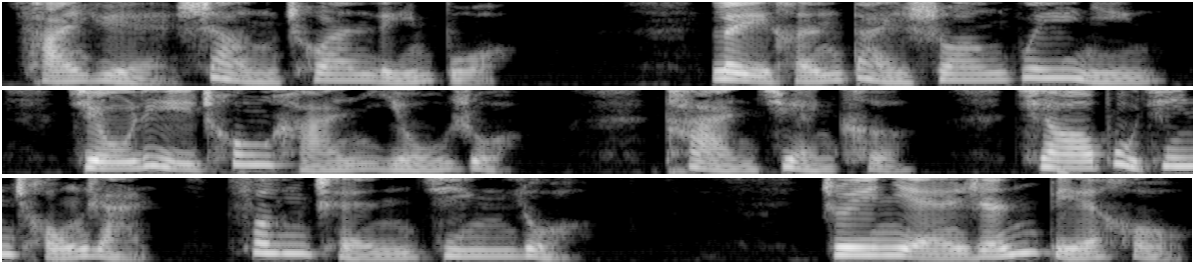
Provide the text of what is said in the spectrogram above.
残月上穿林柏。泪痕带霜微凝，酒力冲寒犹若。叹倦客，巧不禁重染。风尘经络，追念人别后，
